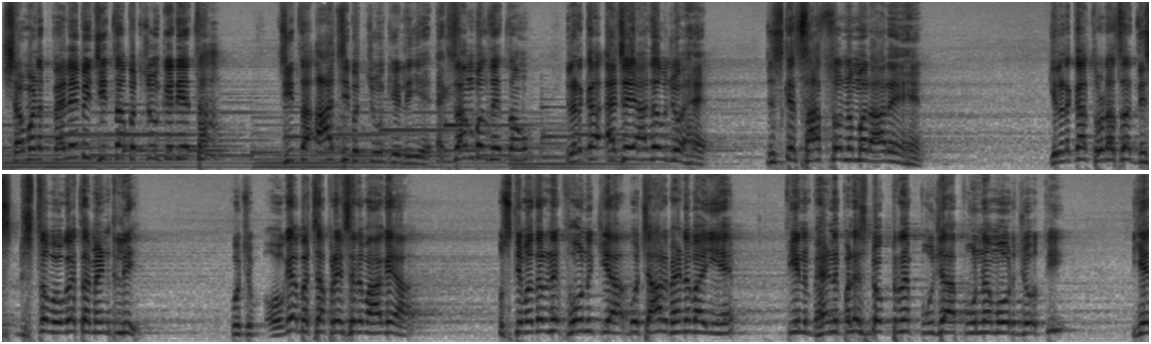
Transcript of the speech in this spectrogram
श्रवण पहले भी जीता बच्चों के लिए था, जीता आज ही बच्चों के लिए। एग्ज़ाम्पल देता हूँ लड़का अजय यादव जो है, जिसके 700 नंबर आ रहे हैं। ये लड़का थोड़ा सा डिस्टर्ब हो गया था मेंटली कुछ हो गया, बच्चा प्रेशर में आ गया। उसकी मदर ने फ़ोन किया, वो चार बहन भाई हैं। तीन बहन प्लस डॉक्टर ने पूजा, पूनम और ज्योति। ये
